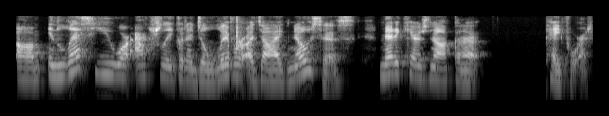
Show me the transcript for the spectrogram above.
um, unless you are actually going to deliver a diagnosis, Medicare is not going to pay for it.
